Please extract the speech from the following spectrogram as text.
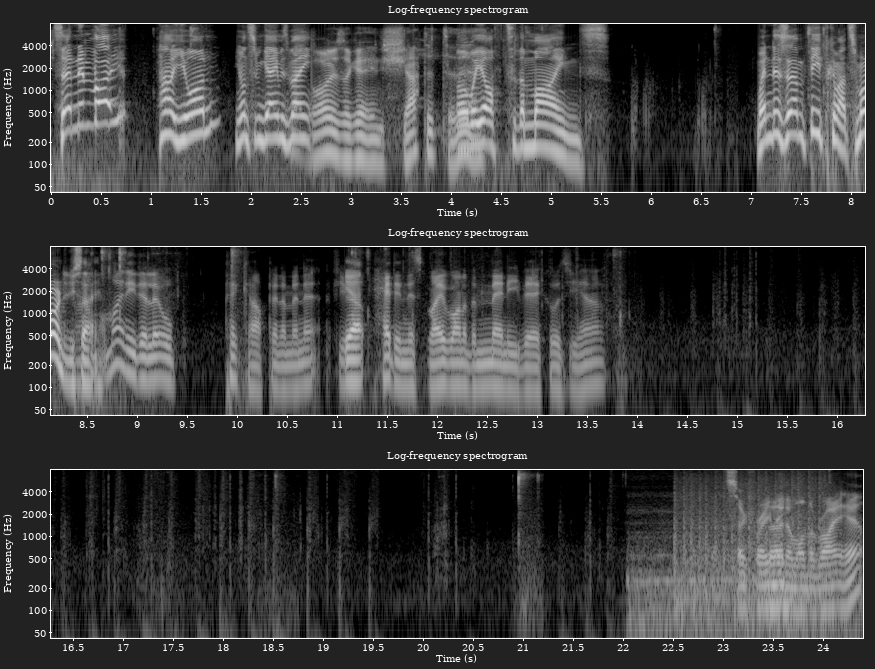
Send an invite. How are you on? You want some games, mate? Boys are getting shattered today. Or are we off to the mines? When does um Thief come out? Tomorrow, did you say? I might need a little pickup in a minute. If you're Yep. heading this way, one of the many vehicles you have. So free. Burn them on the right here.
